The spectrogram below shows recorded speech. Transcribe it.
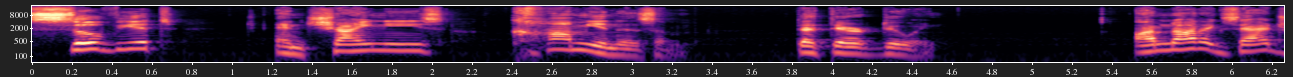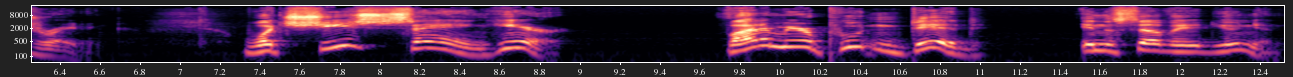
Soviet and Chinese communism that they're doing. I'm not exaggerating. What she's saying here, Vladimir Putin did in the Soviet Union.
